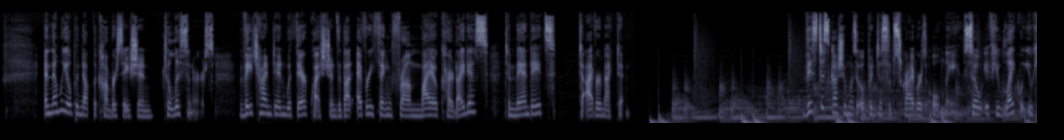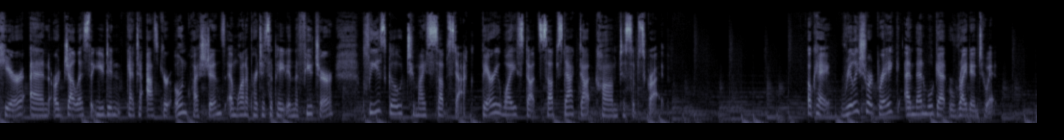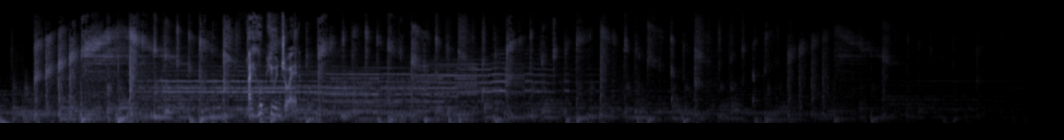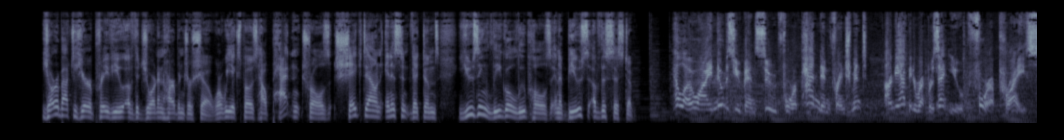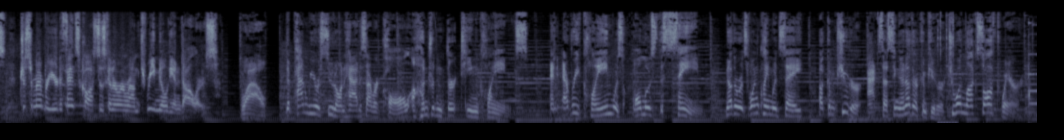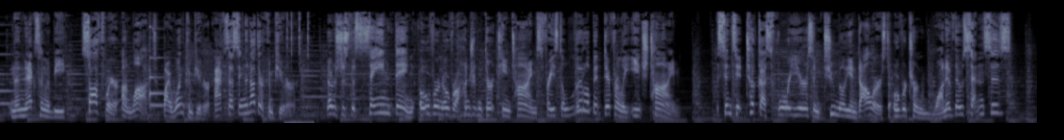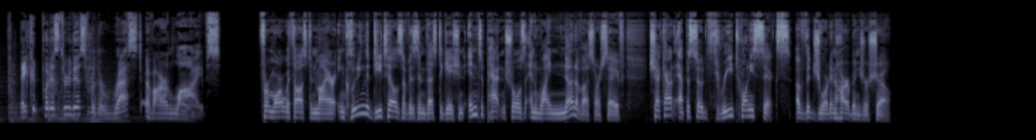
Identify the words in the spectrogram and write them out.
And then we opened up the conversation to listeners. They chimed in with their questions about everything from myocarditis to mandates to ivermectin. This discussion was open to subscribers only. So if you like what you hear and are jealous that you didn't get to ask your own questions and want to participate in the future, please go to my Substack, bariweiss.substack.com to subscribe. Okay, really short break, and then we'll get right into it. I hope you enjoy it. You're about to hear a preview of the Jordan Harbinger show, where we expose how patent trolls shake down innocent victims using legal loopholes and abuse of the system. Hello, I notice you've been sued for patent infringement. I'd be happy to represent you for a price. Just remember, your defense cost is going to run around $3 million. Wow. The patent we were sued on had, as I recall, 113 claims. And every claim was almost the same. In other words, one claim would say, a computer accessing another computer to unlock software. And the next thing would be software unlocked by one computer accessing another computer. That was just the same thing over and over 113 times, phrased a little bit differently each time. Since it took us four years and $2 million to overturn one of those sentences, they could put us through this for the rest of our lives. For more with Austin Meyer, including the details of his investigation into patent trolls and why none of us are safe, check out episode 326 of The Jordan Harbinger Show.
